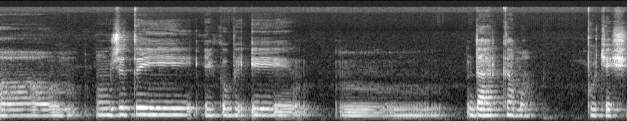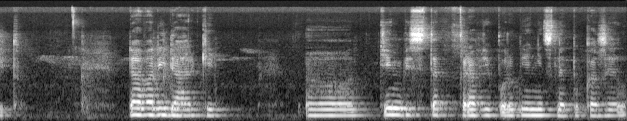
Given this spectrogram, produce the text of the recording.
Uh, můžete ji jakoby i um, dárkama potěšit. Dávat jí dárky. Uh, tím byste pravděpodobně nic nepokazil,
